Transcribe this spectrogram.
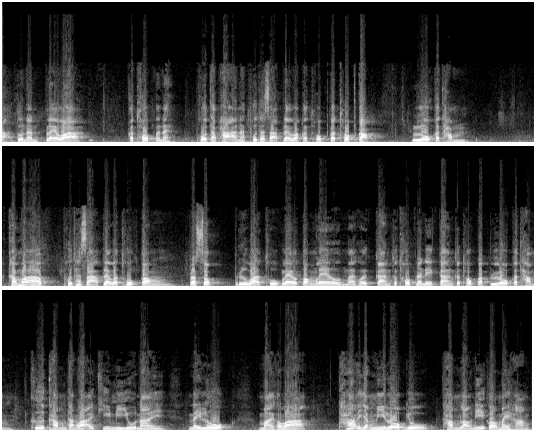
ะตัวนั้นแปลว่ากระทบนะนะโพธพานะ พุทธะแปลว่ากระทบกระทบกับโลกธรรมคำว่า พุทธศาสตร์แปลว่าถูกต้องประสบ หรือว่าถูกแล้วต้องแล้วหมายความการกระทบนั่นเองการกระทบกับโลกธรรม คือธรรมทั้งหลายที่มีอยู่ในในโลก หมายความว่า ถ้ายังมีโลกอยู่ธรรมเหล่านี้ก็ไม่ห่างไป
